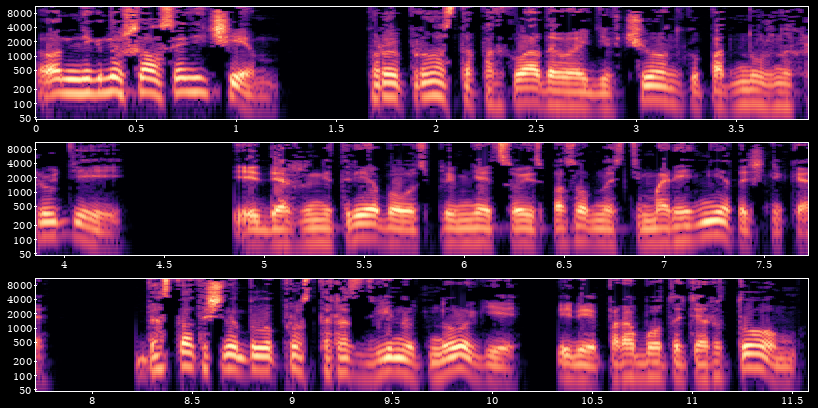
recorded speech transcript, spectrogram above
Он не гнушался ничем, порой просто подкладывая девчонку под нужных людей. Ей даже не требовалось применять свои способности марионеточника. Достаточно было просто раздвинуть ноги или поработать ртом.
